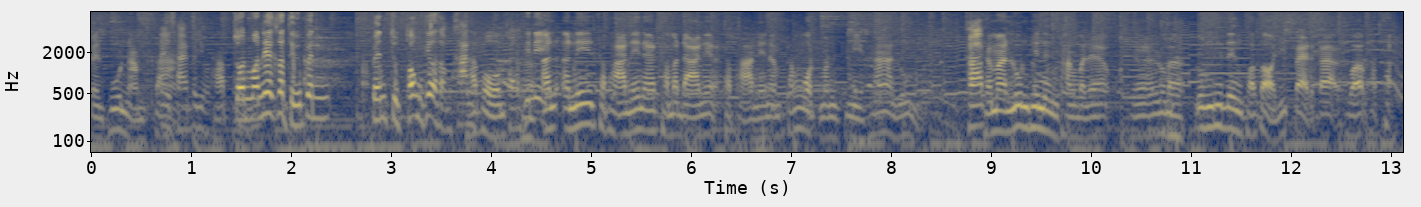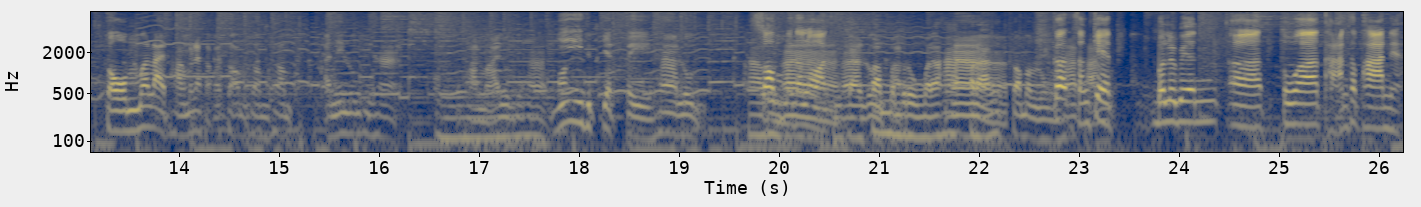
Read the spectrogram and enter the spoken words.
เป็นผู้นำสร้างให้ใช้ประโยชน์ ครับจนวันนี้ก็ถือเป็น เป็นจุดท่องเที่ยวสำคัญครับผมของที่นี่อันอันนี้สะพานนี้นะธรรมดาเนี่ยสะพานนี้นะทั้งหมดมันมี 5 รุ่นครับ ใช่ไหมรุ่นที่หนึ่งพังไปแล้วใช่ไหมรุ่นอ่ารุ่นที่หนึ่งพศ28ก็ว่าโซมเมื่อไหรพังเมื่อไหรเขาก็ซ่อมซ่อมซ่อมอันนี้รุ่นที่ห้าผ่านไม้รุ่นที่ห้า27ปีห้ารุ่น ห้าซ่อม รุ่นมาตลอดมีการซ่อมบำรุงมาแล้วห้าครั้ง ซ่อมบำรุงก็ห้าสังเกตบริเวณเอ่อตัวฐานสะพานเนี่ย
